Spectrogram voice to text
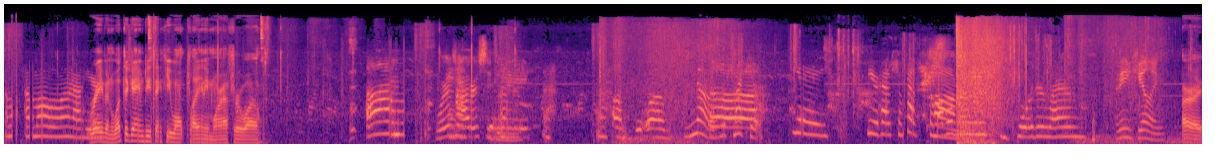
I'm, I'm all alone out here. Raven, what the game do you think you won't play anymore after a while? Um, Where is our mercy doing? um, um, No, that's my kill. Yay. Here, have some. Have some. on. Borderlands. I need healing. All right.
